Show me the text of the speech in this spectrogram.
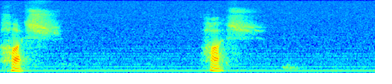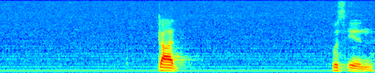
hush. Hush. God was in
